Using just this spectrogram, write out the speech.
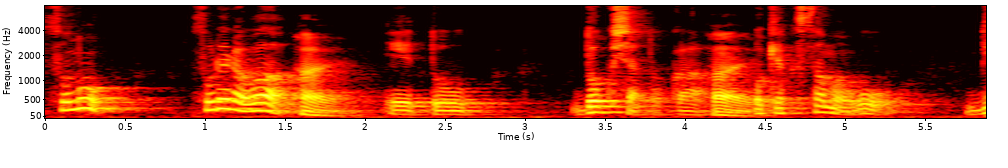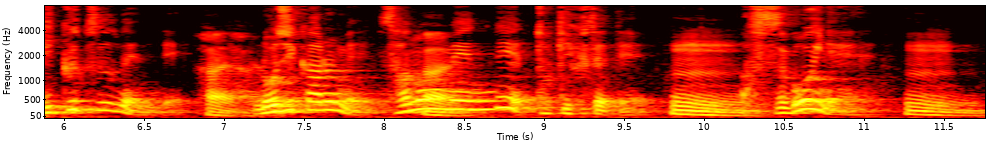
そのそれらは、はい、えっ、と読者とかお客様を理屈面で、はいはい、ロジカル面左脳面で解き伏せて、はいあすごいね、うん、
